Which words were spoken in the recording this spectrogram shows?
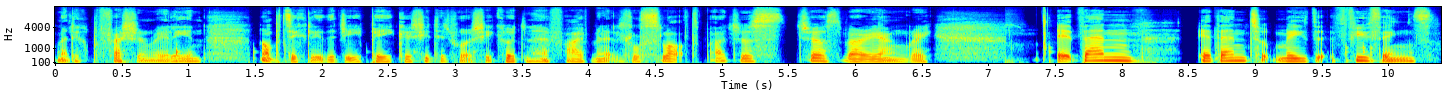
medical profession really, and not particularly the GP because she did what she could in her five minute little slot. But I just just very angry it then it then took me a few things.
